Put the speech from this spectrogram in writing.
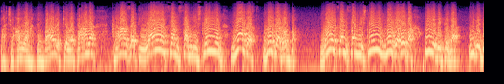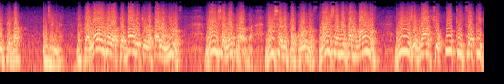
Pa će Allah te bareke lepala kazati, ja sam sa mišljenjem moga, moga roba ja sam sa mišljenjem mnogo roba, uvedite ga, uvedite ga u džennet. Dakle, Allahova te bareke wa milost, naša nepravda, naša nepokornost, naša nezahvalnost, ne može vraćo uticati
